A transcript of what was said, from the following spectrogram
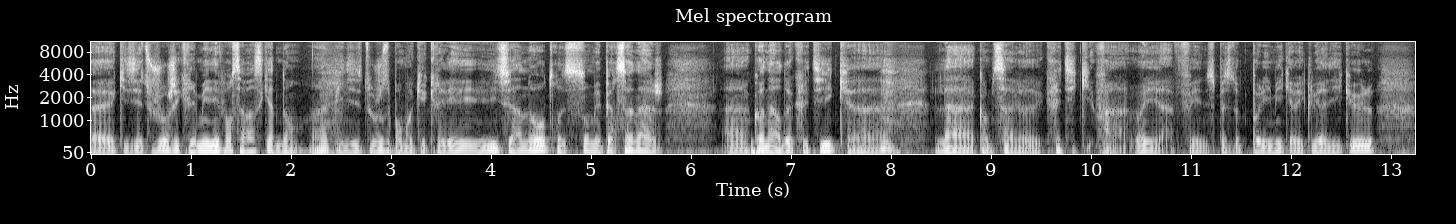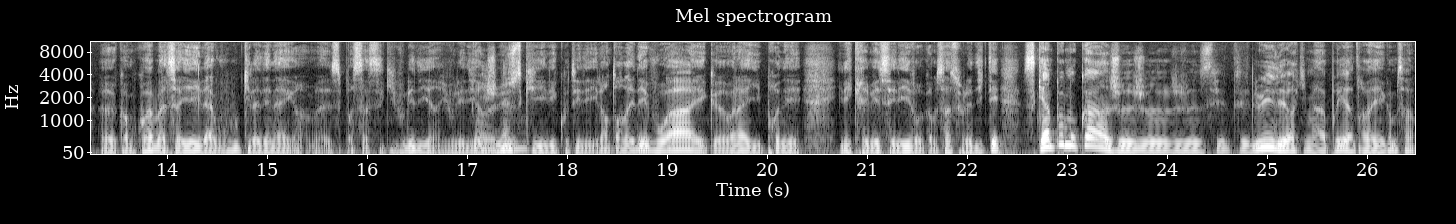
euh, qui disait toujours J'écris mes livres pour savoir ce qu'il y a dedans. hein. Puis il disait toujours C'est pas moi qui écris les livres, c'est un autre, ce sont mes personnages. Un connard de critique, euh, là, comme ça, euh, critique, enfin, oui, a fait une espèce de polémique avec lui ridicule, euh, comme quoi, bah, ça y est, il avoue qu'il a des nègres. Mais c'est pas ça ce qu'il voulait dire. Il voulait dire Oui, juste qu'il écoutait, il entendait des voix et que voilà, il prenait, il écrivait ses livres comme ça sous la dictée. Ce qui est un peu mon cas. Je, je- je- C'était lui d'ailleurs qui m'a appris à travailler comme ça.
